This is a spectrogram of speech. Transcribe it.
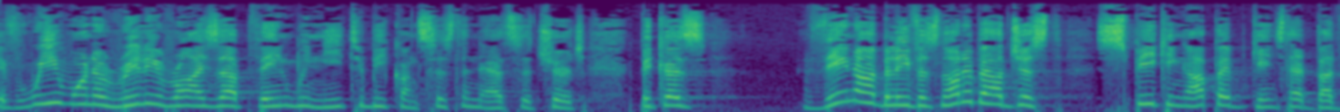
If we want to really rise up, then we need to be consistent as a church. Because then I believe it's not about just speaking up against that, but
